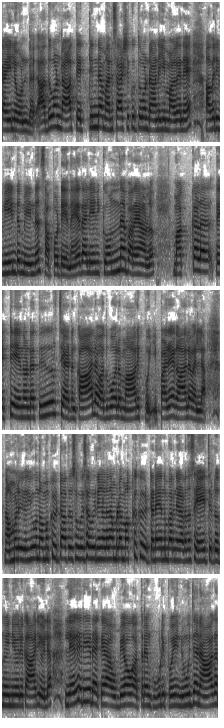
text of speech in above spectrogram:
കയ്യിലുണ്ട് അതുകൊണ്ട് ആ തെറ്റിന്റെ മനസാക്ഷിക്കുത്തുകൊണ്ടാണ് ഈ മകനെ അവർ വീണ്ടും വീണ്ടും സപ്പോർട്ട് ചെയ്യുന്നത്. ഏതായാലും എനിക്ക് ഒന്നേ പറയാനുള്ളൂ. മക്കൾ തെറ്റ് ചെയ്യുന്നുണ്ട്. തീർച്ചയായിട്ടും കാലം അതുപോലെ മാറിപ്പോയി. പഴയ കാലമല്ല. നമ്മൾ അയ്യോ നമുക്ക് കിട്ടാത്ത സുഖ സൗകര്യങ്ങൾ നമ്മുടെ മക്കൾക്ക് കിട്ടണേ എന്നും പറഞ്ഞ് കടന്ന് സ്നേഹിച്ചിട്ടൊന്നും ഇനിയൊരു ഒരു കാര്യമില്ല. ലഹരിയുടെയൊക്കെ ഉപയോഗം അത്രയും കൂടിപ്പോയി. ന്യൂജനാകെ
